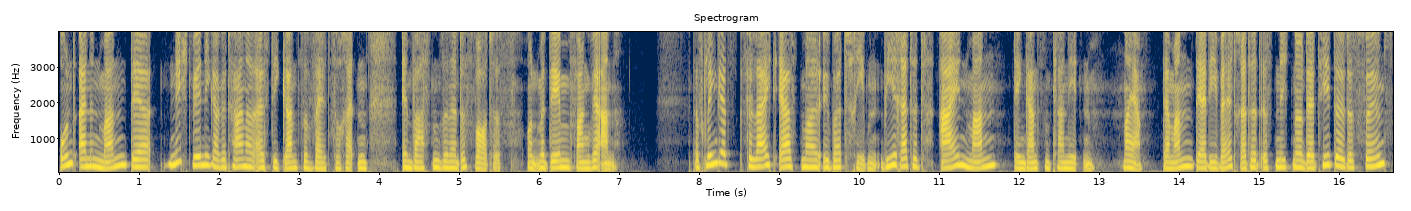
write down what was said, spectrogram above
und einen Mann, der nicht weniger getan hat, als die ganze Welt zu retten, im wahrsten Sinne des Wortes. Und mit dem fangen wir an. Das klingt jetzt vielleicht erstmal übertrieben. Wie rettet ein Mann den ganzen Planeten? Naja, der Mann, der die Welt rettet, ist nicht nur der Titel des Films,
